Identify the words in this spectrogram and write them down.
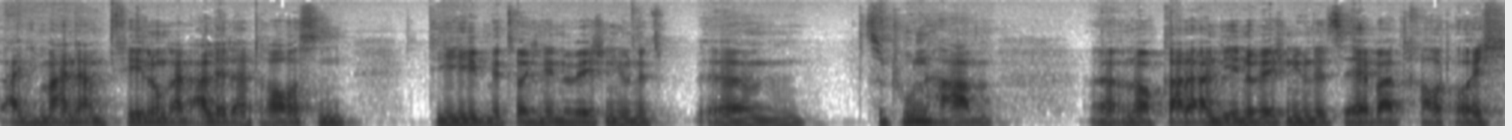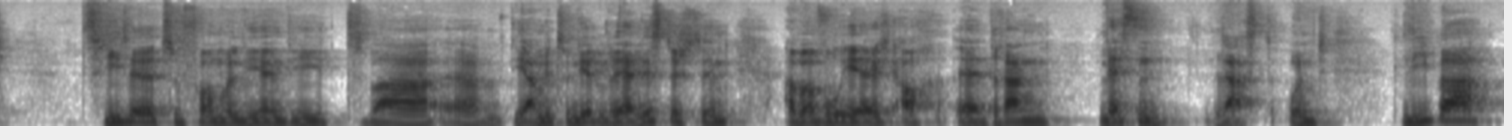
eigentlich meine Empfehlung an alle da draußen, die mit solchen Innovation Units ähm, zu tun haben äh, und auch gerade an die Innovation Units selber, traut euch Ziele zu formulieren, die zwar äh, die ambitioniert und realistisch sind, aber wo ihr euch auch äh, dran messen lasst. Und lieber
